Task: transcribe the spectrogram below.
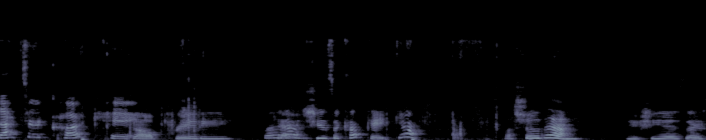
That's her cupcake. How pretty. Look. Yeah, she's a cupcake. Yeah. I'll show them. Here she is. There's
